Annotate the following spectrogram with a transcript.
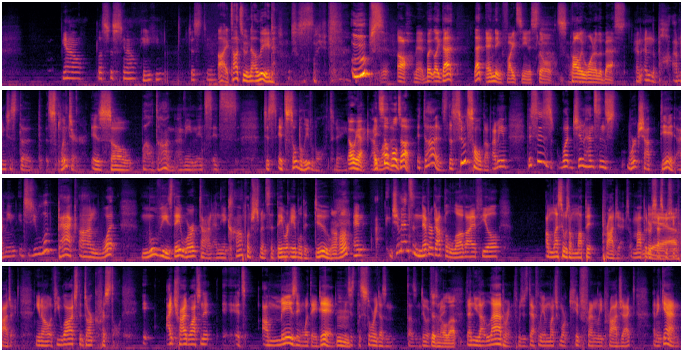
you know, let's just you know he, he just you know, I Tatsu now lead. Oops. Oh man, but like that that ending fight scene is still oh, so probably one of the best. And and the I mean, just the, the Splinter is so well done. I mean, it's it's just it's so believable today. Oh, yeah. Like, It still holds up. It does. The suits hold up. I mean, this is what Jim Henson's workshop did. I mean, it's you look back on what movies they worked on and the accomplishments that they were able to do. Uh-huh. And Jim Henson never got the love I feel unless it was a Muppet project, a Muppet or Sesame Street project. You know, if you watch The Dark Crystal, it, I tried watching it. It's amazing what they did. It's just the story doesn't doesn't do it. Doesn't hold up. Then you got Labyrinth, which is definitely a much more kid friendly project, and again,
